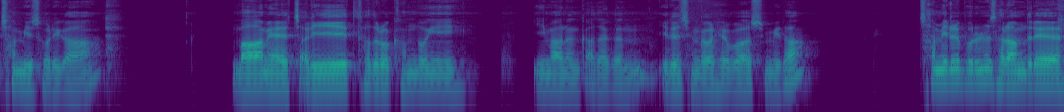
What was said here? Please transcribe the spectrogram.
찬미 소리가 마음에 짜릿하도록 감동이 임하는 까닭은 이런 생각을 해보았습니다. 참미를 부르는 사람들의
